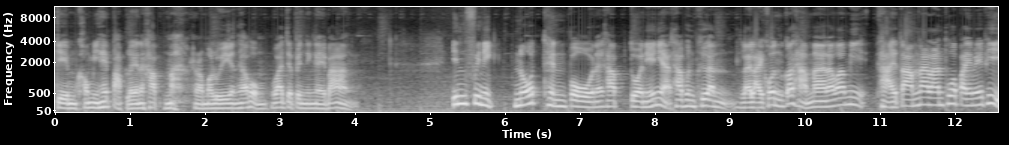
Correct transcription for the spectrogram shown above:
เกมเขามีให้ปรับเลยนะครับ มาเรามาลุยกันครับผมว่าจะเป็นยังไงบ้าง Infinix Note 10 Pro นะครับ ตัวนี้เนี่ยถ้าเพื่อนๆ หลายๆ คนก็ถามมานะว่ามีขายตามหน้าร้านทั่วไปไหมพี่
